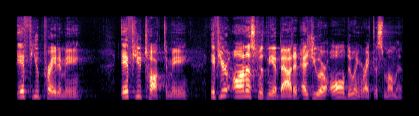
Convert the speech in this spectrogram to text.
If you pray to me, if you talk to me, if you're honest with me about it, as you are all doing right this moment,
